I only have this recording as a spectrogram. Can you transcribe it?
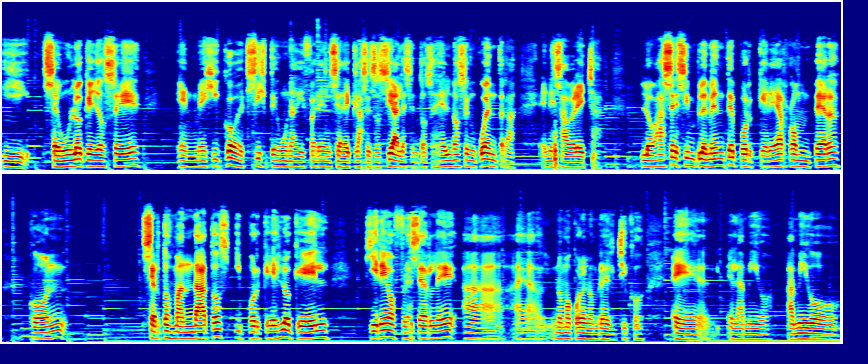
y según lo que yo sé, en México existe una diferencia de clases sociales, entonces él no se encuentra en esa brecha. Lo hace simplemente por querer romper con ciertos mandatos y porque es lo que él quiere ofrecerle a, no me acuerdo el nombre del chico, eh, el amigo, amigo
